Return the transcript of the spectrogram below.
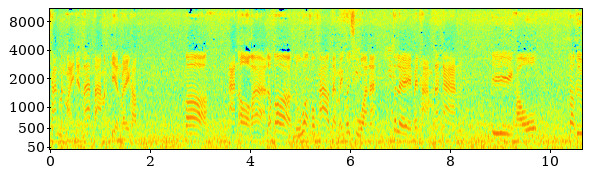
ชันมันใหม่เนี่ยหน้าตามันเปลี่ยนไปครับ ก็อ่านออกอะแล้วก็รู้ว่าคร่าวๆแต่ไม่ค่อยชัวร์นะ ก็เลยไปถามพนักงานที่เขา ก็คือ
